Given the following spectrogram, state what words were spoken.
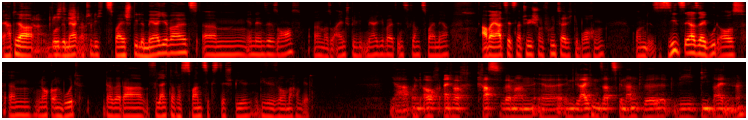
er hatte ja, ja wohlgemerkt natürlich zwei Spiele mehr jeweils ähm, in den Saisons. Ähm, also ein Spiel mehr jeweils, insgesamt zwei mehr. Aber er hat es jetzt natürlich schon frühzeitig gebrochen. Und es sieht sehr, sehr gut aus, ähm, knock on wood, dass er da vielleicht noch das 20. Spiel diese Saison machen wird. Ja, und auch einfach krass, wenn man äh, im gleichen Satz genannt wird wie die beiden. Ne?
